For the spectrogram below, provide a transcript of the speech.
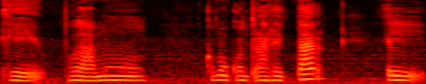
que podamos como contrarrestar el,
